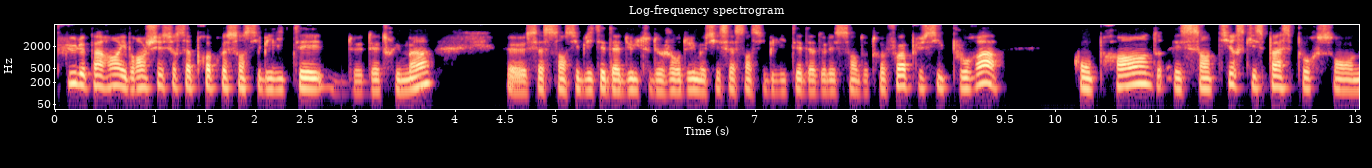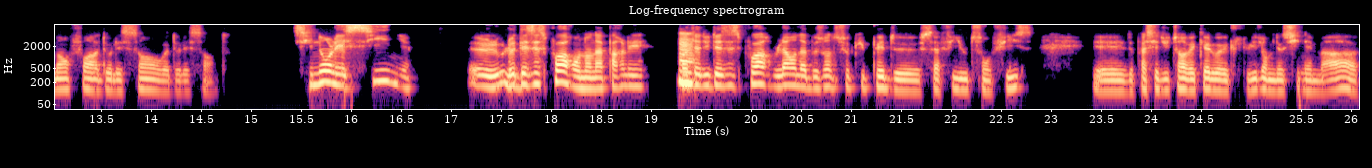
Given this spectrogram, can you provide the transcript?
plus le parent est branché sur sa propre sensibilité d'être humain, heu, sa sensibilité d'adulte d'aujourd'hui, mais aussi sa sensibilité d'adolescent d'autrefois, plus il pourra comprendre et sentir ce qui se passe pour son enfant adolescent ou adolescente. Sinon les signes, heu, le désespoir, on en a parlé. Quand il Mmh, y a du désespoir, là, on a besoin de s'occuper de sa fille ou de son fils et de passer du temps avec elle ou avec lui, de l'emmener au cinéma.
